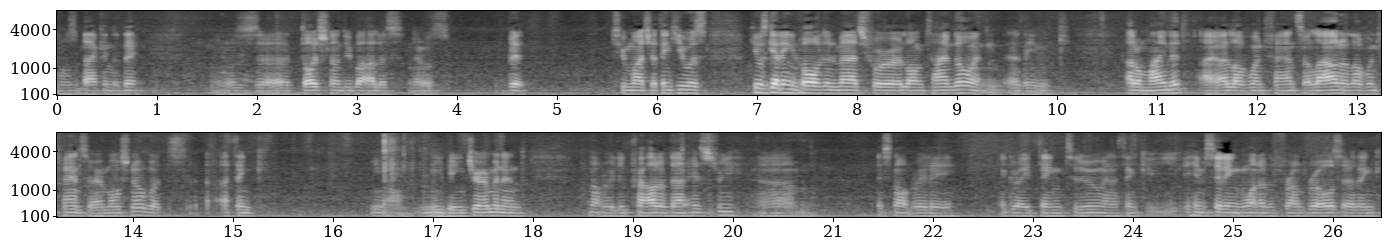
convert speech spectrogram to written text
was back in the day. It was uh, Deutschland über alles. It was a bit too much. I think he was he was getting involved in the match for a long time though, and I think I don't mind it. I, I love when fans are loud. I love when fans are emotional. But I think you know me being German and not really proud of that history. Um, it's not really a great thing to do, and I think him sitting one of the front rows, I think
